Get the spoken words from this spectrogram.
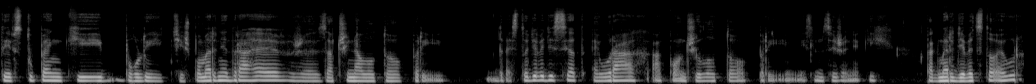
Tie vstupenky boli tiež pomerne drahé, že začínalo to pri 290 eurách a končilo to pri, myslím si, že nejakých takmer 900 eur.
